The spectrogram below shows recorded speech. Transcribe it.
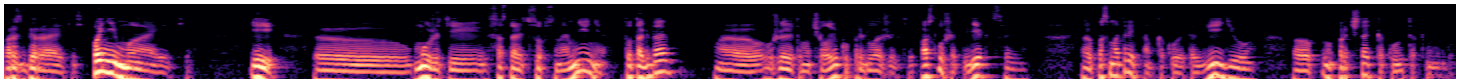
разбираетесь, понимаете и можете составить собственное мнение, то тогда э, уже этому человеку предложите послушать лекции, э, посмотреть там какое-то видео, э, прочитать какую-то книгу.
